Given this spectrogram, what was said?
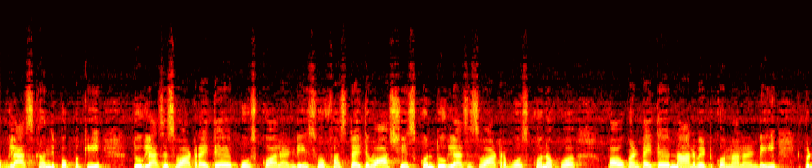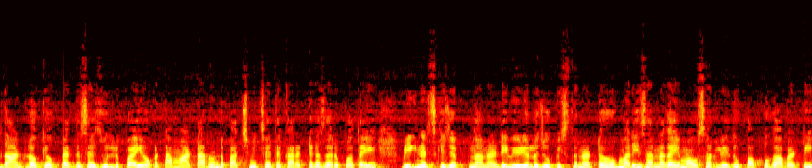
ఒక గ్లాస్ కందిపప్పుకి టూ గ్లాసెస్ వాటర్ అయితే పోసుకోవాలండి. సో ఫస్ట్ అయితే వాష్ చేసుకొని టూ గ్లాసెస్ వాటర్ పోసుకొని ఒక పావు గంట అయితే నానబెట్టుకున్నానండి. ఇప్పుడు దాంట్లోకి ఒక పెద్ద సైజు ఉల్లిపాయ ఒక టమాటా రెండు పచ్చిమిర్చి అయితే కరెక్ట్గా సరిపోతాయి. బిగినర్స్కి చెప్తున్నానండి. వీడియోలో చూపిస్తున్నట్టు మరీ సన్నగా ఏం అవసరం లేదు. పప్పు కాబట్టి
